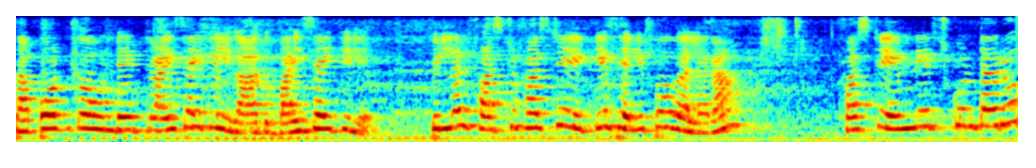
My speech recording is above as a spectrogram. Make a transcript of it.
సపోర్ట్గా ఉండే ట్రై సైకిల్ కాదు బైసైకిలే. పిల్లలు ఫస్ట్ ఫస్ట్ ఎక్కేసి వెళ్ళిపోగలరా? ఫస్ట్ ఏం నేర్చుకుంటారు?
